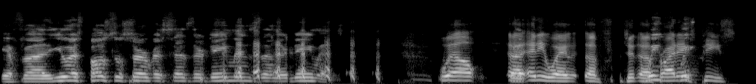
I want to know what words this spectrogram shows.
If uh, the U.S. Postal Service says they're demons, then they're demons. Well, uh, anyway, uh, to, uh, We- Friday's we- piece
